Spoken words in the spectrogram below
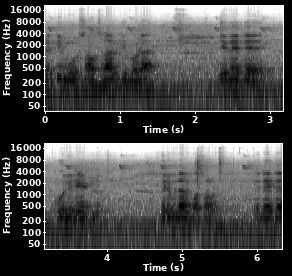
ప్రతి మూడు సంవత్సరాలకి కూడా ఏదైతే కూలీ రేట్లు పెరుగుదల కోసం ఏదైతే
